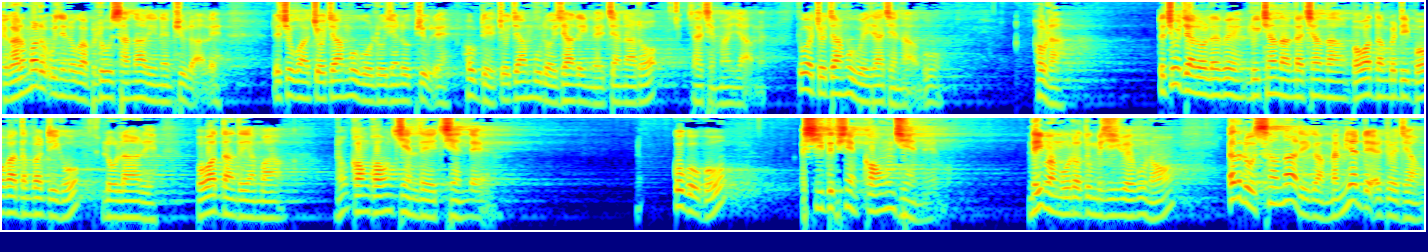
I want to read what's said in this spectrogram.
ဒကာဓမ္မတို့ဦးဇင်းတို့ကဘလို့ဆန္ဒတွေနဲ့ပြုတာလဲတချို့ကကြော်ကြားမှုကိုလိုချင်လို့ပြုတယ်ဟုတ်တယ်ကြော်ကြားမှုတော့ရလိမ့်မယ်ကျန်တာတော့ရချင်မှရမယ် သူကကြော်ကြမှုပဲရချင်တာကိုဟုတ်လားတချို့ကြတော့လည်းပဲလူချမ်းသာနတ်ချမ်းသာဘဝတံပတိဘောဂတံပတိကိုလိုလားတယ်ဘဝတန်တရားမှာနော်ကောင်းကောင်းကျင်လေကျင်တယ်ကိုကိုကိုအရှိသဖြင့်ကောင်းကျင်တယ်နိဗ္ဗာန်ကိုတော့သူမရည်ရွယ်ဘူးနော်အဲ့ဒါလိုဆန္ဒတွေကမမြတ်တဲ့အတွက်ကြောင့်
